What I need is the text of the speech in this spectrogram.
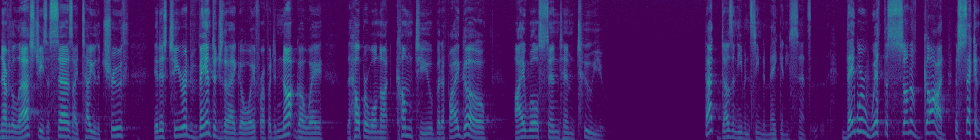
Nevertheless, Jesus says, I tell you the truth, it is to your advantage that I go away, for if I did not go away, the Helper will not come to you, but if I go, I will send him to you. That doesn't even seem to make any sense. They were with the Son of God, the second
